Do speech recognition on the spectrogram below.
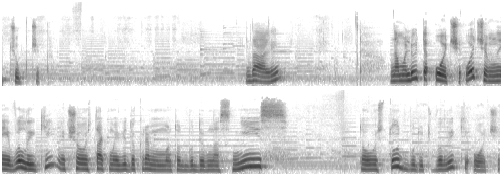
І. Далі намалюйте очі. Очі в неї великі. Якщо ось так ми відокремимо, тут буде в нас ніс, то ось тут будуть великі очі.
